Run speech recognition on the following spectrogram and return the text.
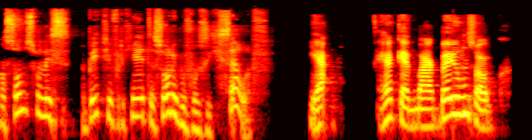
maar soms wel eens een beetje vergeten zorgen voor zichzelf. Ja, herkenbaar. Bij ons ook.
